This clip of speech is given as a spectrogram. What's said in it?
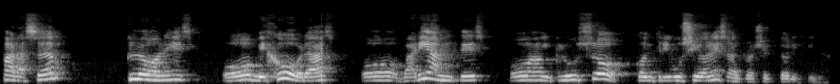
para hacer clones o mejoras o variantes o incluso contribuciones al proyecto original.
